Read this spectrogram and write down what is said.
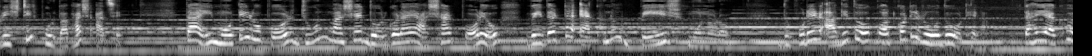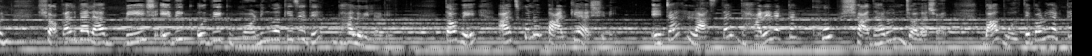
বৃষ্টির পূর্বাভাস আছে। তাই মোটের ওপর জুন মাসের দোরগোড়ায় আসার পরেও ওয়েদারটা এখনও বেশ মনোরম। দুপুরের আগে তো কটকটে রোদও ওঠে না। তাই এখন সকালবেলা বেশ এদিক ওদিক মর্নিং ওয়াকে যেতে ভালোই লাগে। তবে আজ কোনো পার্কে আসেনি। এটা রাস্তার ধারের একটা খুব সাধারণ জলাশয় বা বলতে পারো একটা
